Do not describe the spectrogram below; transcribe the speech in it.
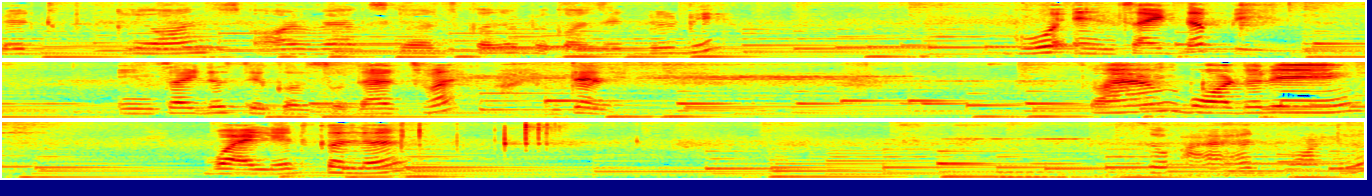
with crayons or wax crayons color because it will be go inside the page. Inside the sticker so that's why I am telling. So I am bordering violet color. So I had water.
